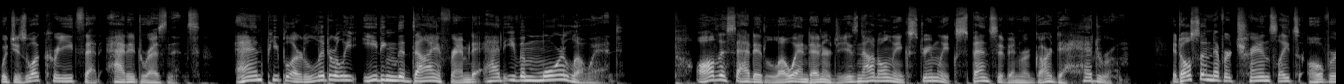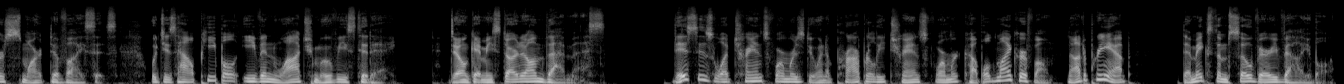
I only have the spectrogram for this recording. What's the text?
which is what creates that added resonance. And people are literally eating the diaphragm to add even more low end. All this added low end energy is not only extremely expensive in regard to headroom, it also never translates over smart devices, which is how people even watch movies today. Don't get me started on that mess. This is what transformers do in a properly transformer coupled microphone, not a preamp, that makes them so very valuable.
